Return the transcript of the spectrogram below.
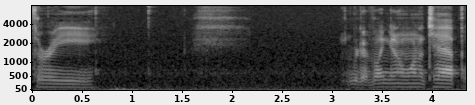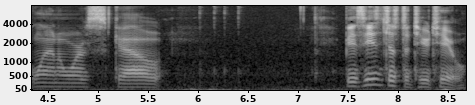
three. We're definitely going to want to tap Llanowar Scout. Because he's just a 2-2.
